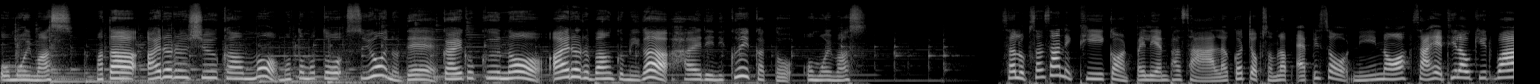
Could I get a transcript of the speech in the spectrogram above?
思います。またアイドル習慣ももともと強いので外国のアイドル番組が入りにくいかと思います。 สรุปสั้นๆอีกทีก่อนไปเรียนภาษาแล้วก็จบสำหรับ episode นี้เนาะสาเหตุที่เราคิดว่า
